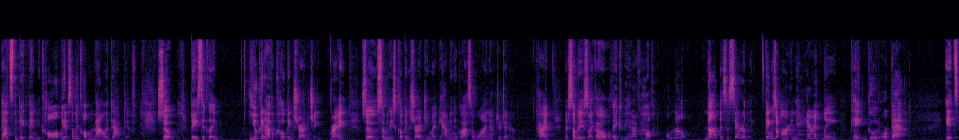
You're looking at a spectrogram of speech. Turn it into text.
that's the big thing we call we have something called maladaptive so basically you can have a coping strategy, right? So somebody's coping strategy might be having a glass of wine after dinner, okay? Now somebody's like, oh, well, they could be an alcoholic. Well, no, not necessarily. Things aren't inherently, okay, good or bad. It's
